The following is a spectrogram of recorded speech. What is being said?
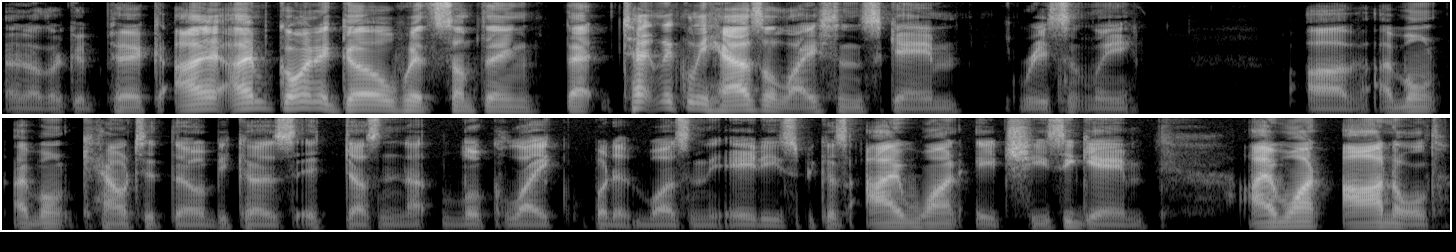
Another good pick. I, I'm going to go with something that technically has a licensed game recently. Uh, I won't I won't count it though because it doesn't look like what it was in the 80s because I want a cheesy game. I want Arnold.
